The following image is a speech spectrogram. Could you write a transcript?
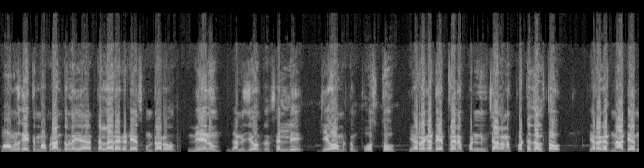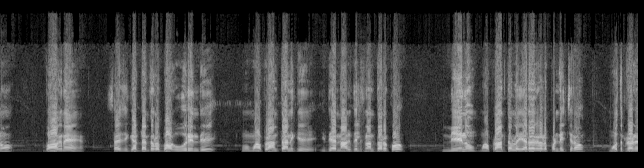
మామూలుగా అయితే మా ప్రాంతంలో తెల్ల ఎర్రగడ్డ వేసుకుంటారు. నేను ఘనజీవామృతం చల్లి జీవామృతం పోస్తూ ఎర్రగడ్డ ఎట్లయినా పండించాలన్న పట్టుదలతో ఎర్రగడ్డ నాటాను. బాగానే సైజు గడ్డ అంతా కూడా బాగా ఊరింది. మా ప్రాంతానికి ఇదే నాకు తెలిసినంత వరకు నేను మా ప్రాంతంలో ఎర్ర ఎర్రగడ్డ పండించడం మొదటి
